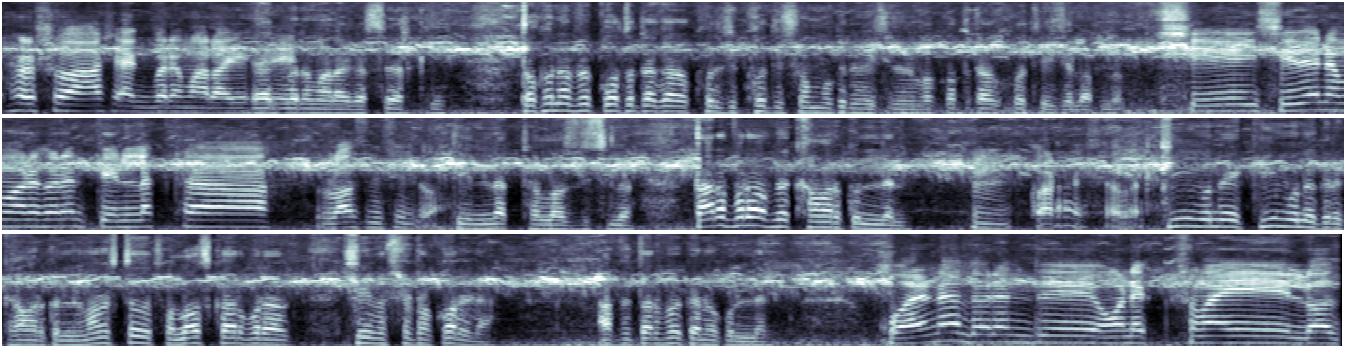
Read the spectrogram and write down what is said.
আঠারোশো আশ একবারে মারা গেছে। একবারে মারা গেছে আর কি। তখন আপনার কত টাকার ক্ষতি ক্ষতির সম্মুখীন হয়েছিলেন বা কত টাকা ক্ষতি হয়েছিল আপনার? সেই সিজনে মনে করেন তিন লাখটা টাকা লস দিয়েছিল তিন লাখটা টাকা লস দিছিল। তারপরে আপনি খামার করলেন? হুম করা কি মনে কি মনে করে খামার করলেন? মানুষ তো লস খাওয়ার পর সেই ব্যবসাটা করে না। আপনি তারপর কেন করলেন? করে না, ধরেন যে অনেক সময় লস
